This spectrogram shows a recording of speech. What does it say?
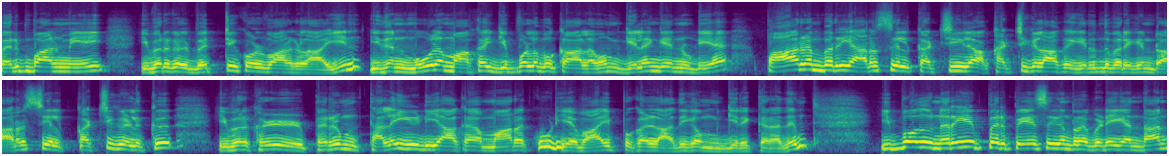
பெரும்பான்மையை இவர்கள் வெற்றி கொள்வார்களாயின் இதன் மூலமாக இவ்வளவு காலமும் இலங்கையினுடைய பாரம்பரிய அரசியல் கட்சி கட்சியில கட்சிகளாக இருந்து வருகின்ற அரசியல் கட்சிகளுக்கு இவர்கள் பெரும் தலையீடியாக மாறக்கூடிய வாய்ப்புகள் அதிகம் இருக்கிறது. இப்போது நிறைய பேர் பேசுகின்ற விடயம்தான்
